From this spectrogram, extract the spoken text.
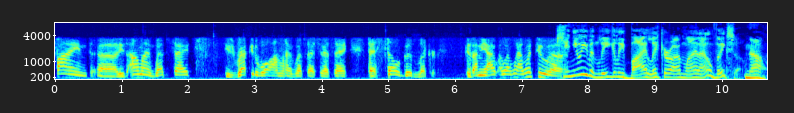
find uh, these online websites, these reputable online websites, should I say, that sell good liquor? Because, I mean, I, I, I went to... Uh, Can you even legally buy liquor online? I don't think so. No.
